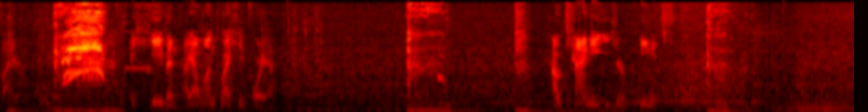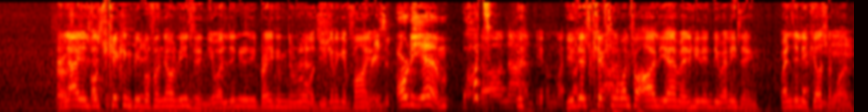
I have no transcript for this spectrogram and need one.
fire. hey Steven, I got one question for you. How tiny is your penis? And now you're just kicking people for no reason. You are literally breaking the rules. You're gonna get fined. Reason RDM? What? No, I'm not. I'm doing my. You just kicked job. someone for RDM and he didn't do anything. When did he Yes, kill he someone? did.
